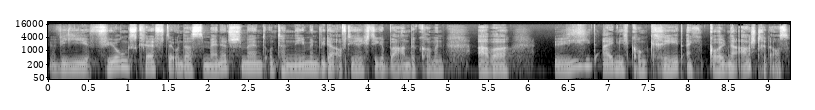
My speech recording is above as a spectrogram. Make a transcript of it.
wie Führungskräfte und das Management Unternehmen wieder auf die richtige Bahn bekommen. Aber wie sieht eigentlich konkret ein goldener Arschtritt aus?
